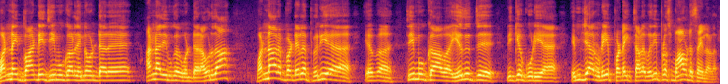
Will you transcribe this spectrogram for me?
வண்ணை பாண்டி திமுக எங்கே வந்துட்டார்? அண்ணா திமுக வந்துட்டார். அவர் தான் வண்ணாரப்பேட்டையில் பெரிய திமுகவை எதிர்த்து நிற்கக்கூடிய எம்ஜிஆருடைய படை தளபதி ப்ளஸ் மாவட்ட செயலாளர்.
